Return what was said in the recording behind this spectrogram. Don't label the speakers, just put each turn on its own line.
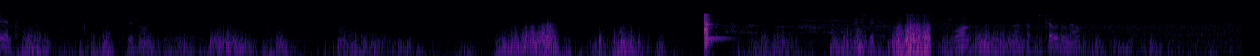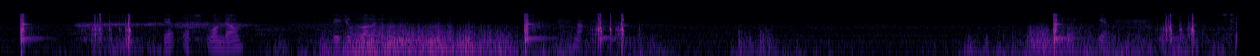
Missed it. There's one. I've there's two of them now. Yep, that's one down. He's jumping about like a. No. Yep. That's two.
